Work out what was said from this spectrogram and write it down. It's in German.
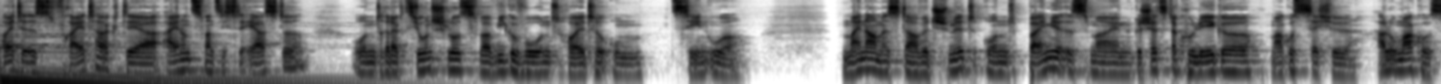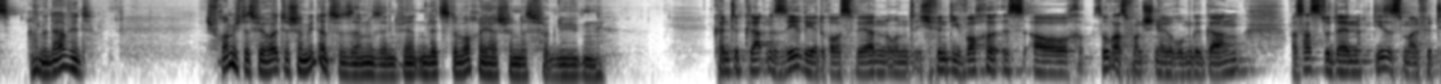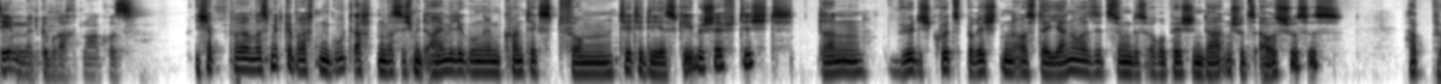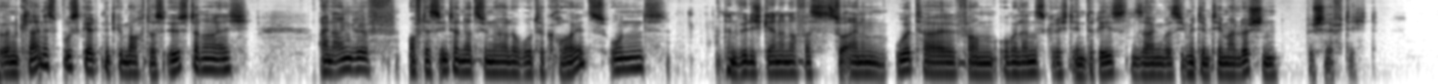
Heute ist Freitag, der 21.01. und Redaktionsschluss war wie gewohnt heute um 10 Uhr. Mein Name ist David Schmidt und bei mir ist mein geschätzter Kollege Markus Zechel. Hallo Markus. Hallo David. Ich freue mich, dass wir heute schon wieder zusammen sind. Wir hatten letzte Woche ja schon das Vergnügen. Könnte glatt eine Serie draus werden und ich finde, die Woche ist auch sowas von schnell rumgegangen. Was hast du denn dieses Mal für Themen mitgebracht, Markus? Ich habe äh, was mitgebracht, ein Gutachten, was sich mit Einwilligungen im Kontext vom TTDSG beschäftigt. Dann würde ich kurz berichten aus der Januarsitzung des Europäischen Datenschutzausschusses. Hab ein kleines Bußgeld mitgemacht aus Österreich, ein Angriff auf das internationale Rote Kreuz und dann würde ich gerne noch was zu einem Urteil vom Oberlandesgericht in Dresden sagen, was sich mit dem Thema Löschen beschäftigt.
